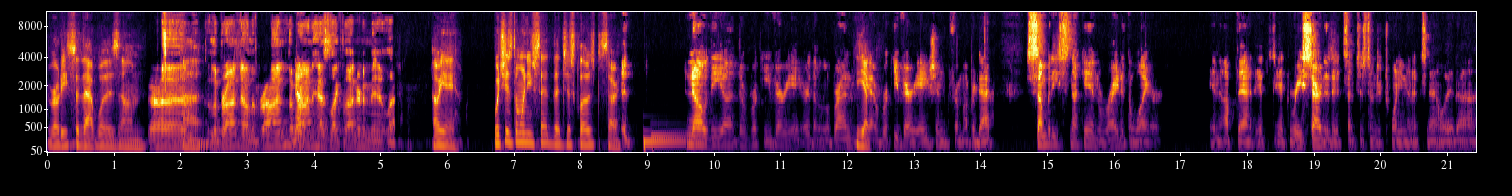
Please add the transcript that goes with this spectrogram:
Rody. So that was, um, Uh, LeBron, no, LeBron. No. LeBron has like under a minute left. oh, yeah. yeah. Which is the one you said that just closed? Sorry. No, the uh, the rookie variation or the LeBron Yep. yeah, rookie variation from Upper Deck. Somebody snuck in right at the wire and up that it it restarted. It's just under twenty minutes now at uh,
